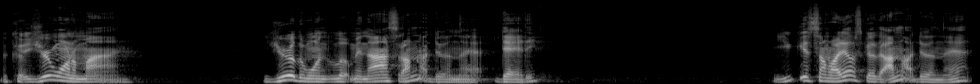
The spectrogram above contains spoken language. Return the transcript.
because you're one of mine. You're the one that looked me in the eye and said, I'm not doing that, Daddy. You get somebody else go, I'm not doing that.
